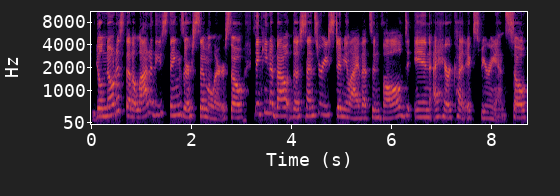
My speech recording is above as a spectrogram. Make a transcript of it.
you'll notice that a lot of these things are similar. So, thinking about the sensory stimuli that's involved in a haircut experience. So,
